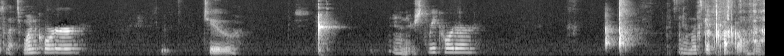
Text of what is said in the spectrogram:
So that's one quarter, two, and there's three quarter. And let's get the cup going here.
